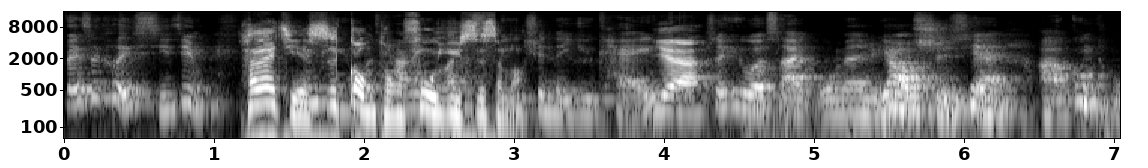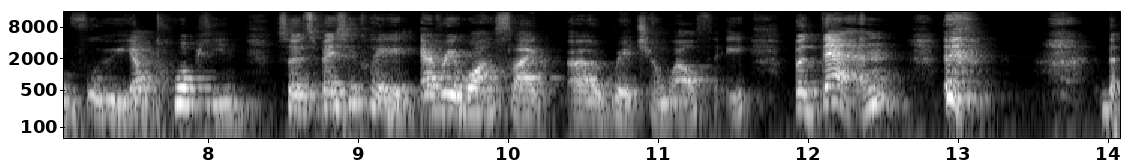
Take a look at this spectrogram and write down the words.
basically 习近平。他在解释共同富裕是什么。 In the UK, Yeah. So he was like, 我们要实现啊、共同富裕，要脱贫。So it's basically everyone's like uh, rich and wealthy, but then. The,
